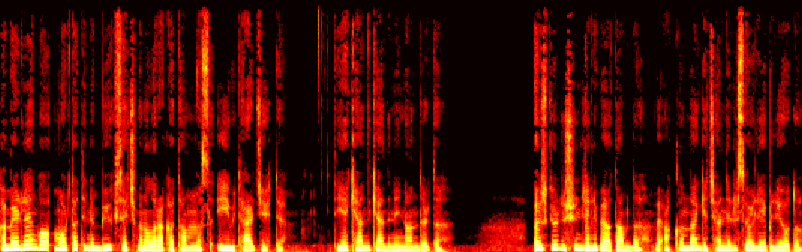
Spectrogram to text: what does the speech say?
Camerlengo, Mortati'nin büyük seçmen olarak atanması iyi bir tercihti, diye kendi kendine inandırdı. Özgür düşünceli bir adamdı ve aklından geçenleri söyleyebiliyordu.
